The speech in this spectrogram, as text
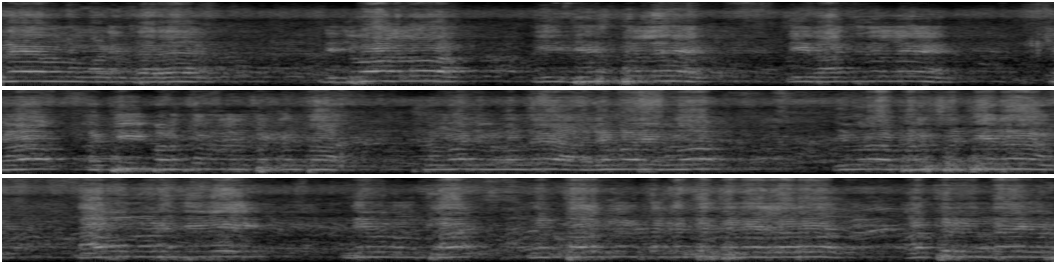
ಅನ್ಯಾಯವನ್ನು ಮಾಡಿದ್ದಾರೆ. ನಿಜವಾಗಲೂ ಈ ದೇಶದಲ್ಲೇ, ಈ ರಾಜ್ಯದಲ್ಲೇ ಕೆಳ ಅತಿ ಬಡತನದಲ್ಲಿರ್ತಕ್ಕಂಥ ಅಂದರೆ ಅಲೆಮಾರಿಗಳು. ಇವರ ಪರಿಸ್ಥಿತಿಯನ್ನ ನಾವು ನೋಡಿದ್ದೀವಿ. ನೀವು ನಮ್ಮ ನಮ್ಮ ತಾಲೂಕಿನಲ್ಲಿರ್ತಕ್ಕಂಥ ಜನ ಎಲ್ಲರೂ ಹತ್ತಿರದಿಂದ ಇವರ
